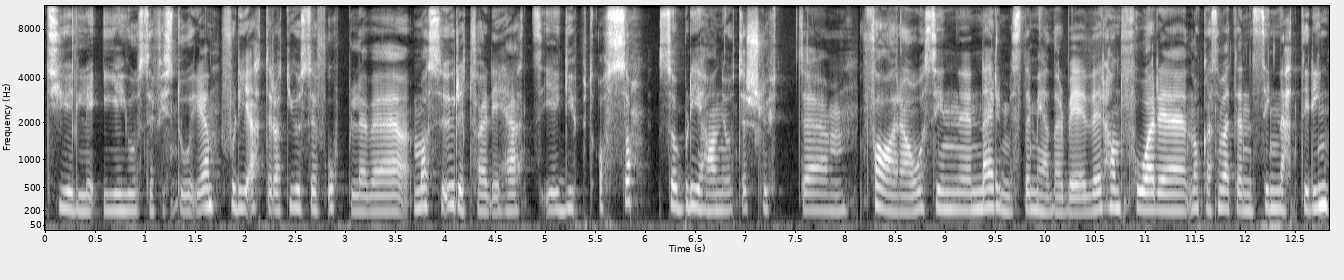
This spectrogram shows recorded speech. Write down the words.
tydelig i Josef-historien. Fordi etter at Josef opplever masse urettferdighet i Egypt også, så blir han jo til slutt eh, farao sin nærmeste medarbeider. Han får eh, noe som heter en signettring,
